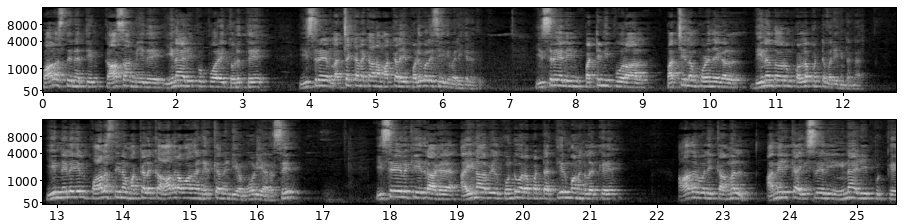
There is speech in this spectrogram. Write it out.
பாலஸ்தீனத்தின் காசா மீது இன அழிப்பு போரை தொடுத்து இஸ்ரேல் லட்சக்கணக்கான மக்களை படுகொலை செய்து வருகிறது. இஸ்ரேலின் பட்டினி போரால் பச்சிலம் குழந்தைகள் தினந்தோறும் கொல்லப்பட்டு வருகின்றனர். இந்நிலையில் பாலஸ்தீன மக்களுக்கு ஆதரவாக நிற்க வேண்டிய மோடி அரசு இஸ்ரேலுக்கு எதிராக ஐநாவில் கொண்டு வரப்பட்ட தீர்மானங்களுக்கு ஆதரவளிக்காமல் அமெரிக்கா இஸ்ரேலின் இன அழிப்புக்கு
